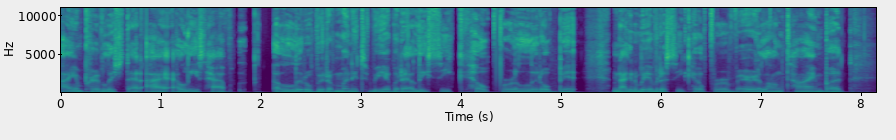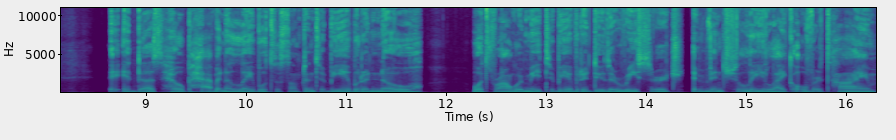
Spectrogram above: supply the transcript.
I am privileged that I at least have a little bit of money to be able to at least seek help for a little bit. I'm not going to be able to seek help for a very long time, but it does help having a label to something to be able to know what's wrong with me, to be able to do the research eventually, like over time,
